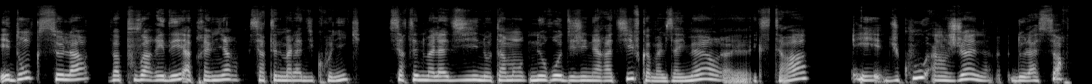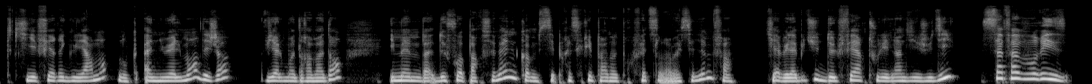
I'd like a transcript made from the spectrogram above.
et donc cela va pouvoir aider à prévenir certaines maladies chroniques certaines maladies, notamment neurodégénératives comme Alzheimer, euh, etc. Et du coup, un jeûne de la sorte qui est fait régulièrement, donc annuellement déjà, via le mois de Ramadan, et même bah, deux fois par semaine, comme c'est prescrit par notre prophète sallallahu alayhi qui avait l'habitude de le faire tous les lundis et jeudis, ça favorise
